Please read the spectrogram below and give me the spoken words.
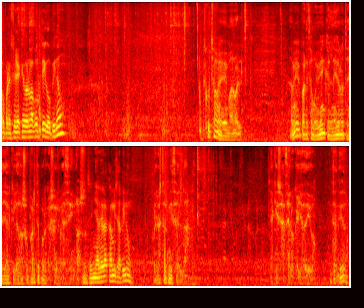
¿O prefieres que duerma contigo, Pino? Escúchame, Manuel. A mí me parece muy bien que el negro te haya alquilado su parte porque sois vecinos. Enseñale la camisa, Pino. Pero esta es mi celda. Y aquí se hace lo que yo digo. ¿Entendido?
